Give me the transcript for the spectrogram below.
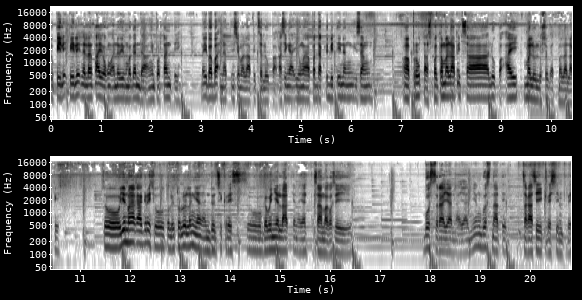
So pili-pili na lang tayo kung ano yung maganda. Ang importante, maibaba natin siya malapit sa lupa kasi nga yung ah, productivity ng isang ah, prutas pagka malapit sa lupa ay malulusog at malalaki. So, yun mga kagre. So, tuloy-tuloy lang yan. Andun si Chris. So, gawin niya lahat yan. Ayan, kasama ko si Boss Ryan. Ayan, yung boss natin. At saka si Chris siyempre.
